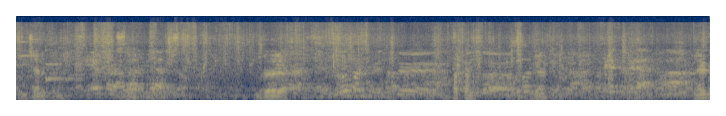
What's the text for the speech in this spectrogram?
కొంచెం బ్రదర్. కొద్దిగా వెనక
